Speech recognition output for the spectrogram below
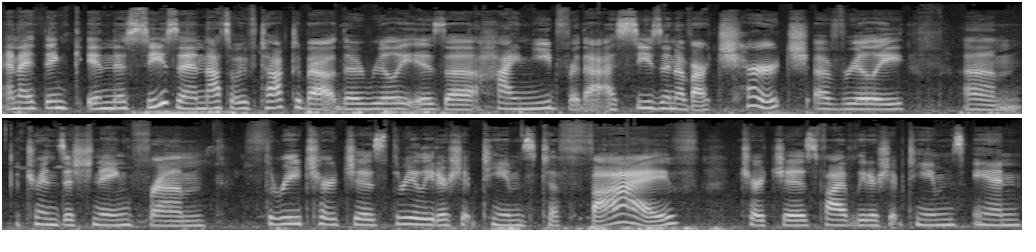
And I think in this season, that's what we've talked about. There really is a high need for that. A season of our church of really um, transitioning from three churches, three leadership teams to five churches, five leadership teams. And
